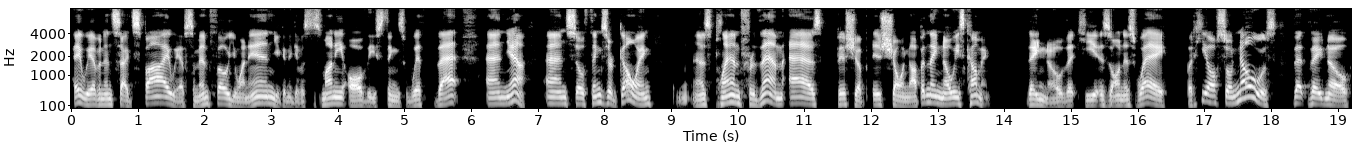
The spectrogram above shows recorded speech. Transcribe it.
hey, we have an inside spy, we have some info, you want in, you're going to give us this money, all these things with that. And yeah, and so things are going as planned for them as Bishop is showing up and they know he's coming. They know that he is on his way, but he also knows that they know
